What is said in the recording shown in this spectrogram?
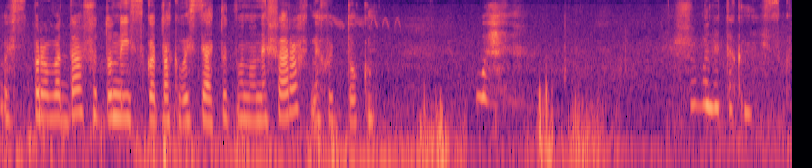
Ось провода, що то низько так висять. Тут воно не шарахне хоч током. Ой, що вони так низько?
